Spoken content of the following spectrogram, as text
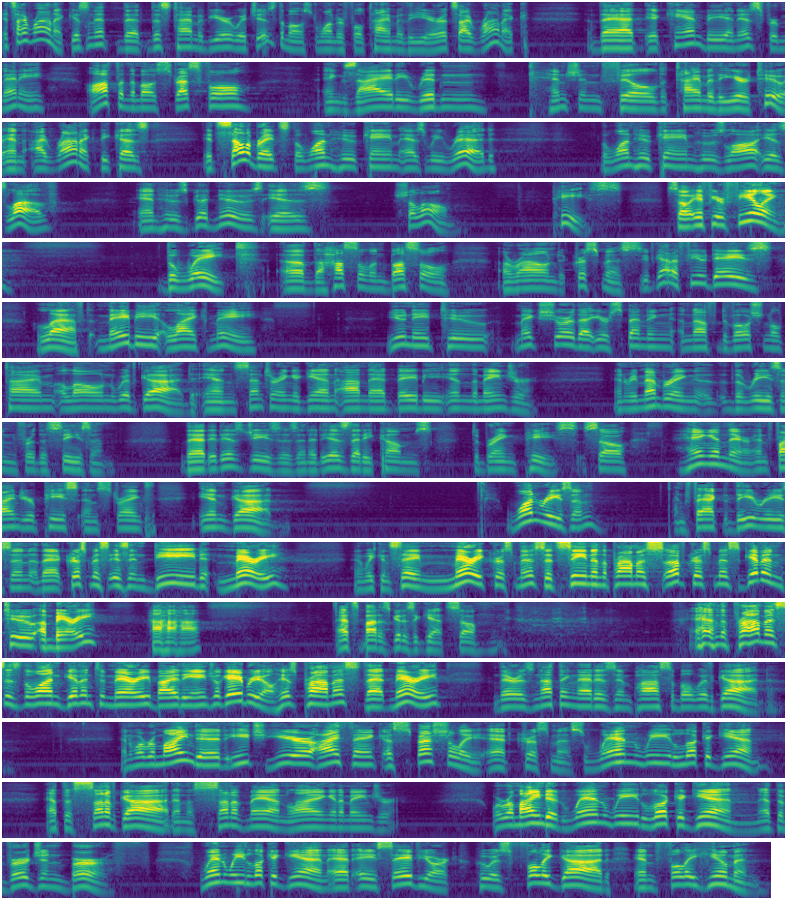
it's ironic, isn't it, that this time of year, which is the most wonderful time of the year, it's ironic that it can be and is for many often the most stressful, anxiety ridden, tension filled time of the year, too. And ironic because it celebrates the one who came, as we read, the one who came whose law is love and whose good news is shalom, peace. So if you're feeling the weight of the hustle and bustle around Christmas, you've got a few days left. Maybe, like me, you need to make sure that you're spending enough devotional time alone with God and centering again on that baby in the manger and remembering the reason for the season that it is Jesus and it is that He comes to bring peace. So hang in there and find your peace and strength in God. One reason in fact, the reason that Christmas is indeed merry, and we can say Merry Christmas, it's seen in the promise of Christmas given to a Mary. Ha ha ha. That's about as good as it gets, so. And the promise is the one given to Mary by the angel Gabriel. His promise that Mary, there is nothing that is impossible with God. And we're reminded each year, I think, especially at Christmas, when we look again at the Son of God and the Son of Man lying in a manger. We're reminded when we look again at the virgin birth, when we look again at a Savior who is fully God and fully human,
